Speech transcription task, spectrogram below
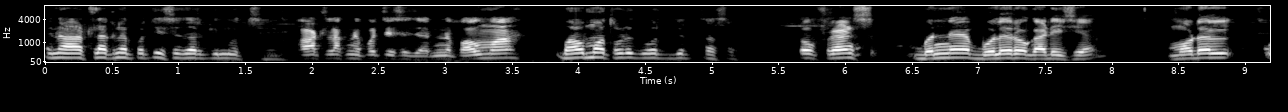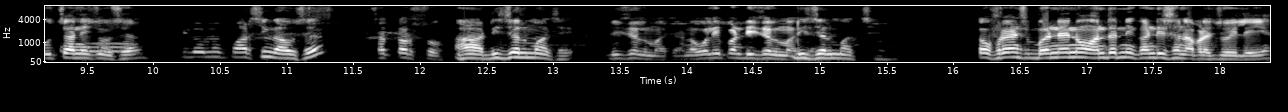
એના આઠ લાખ ને પચીસ હજાર કિંમત છે. આઠ લાખ ને પચીસ હજાર. અને ભાવમાં? ભાવમાં થોડીક વધઘટ થશે તો ફ્રેન્ડ્સ બંને બોલેરો ગાડી છે. મોડલ ઊંચા નીચું છે. કિલોનું પાર્સિંગ આવશે. સત્તરસો. હા ડીઝલમાં છે. ડીઝલમાં છે. અને ઓલી પણ ડીઝલમાં ડીઝલમાં જ છે. તો ફ્રેન્ડ્સ બંનેનું અંદરની કન્ડિશન આપણે જોઈ લઈએ.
